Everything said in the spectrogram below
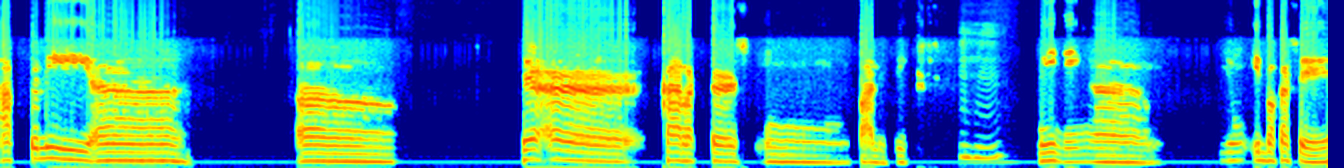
Actually, uh, uh, there are characters in politics. mhm Meaning, uh, yung iba kasi,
